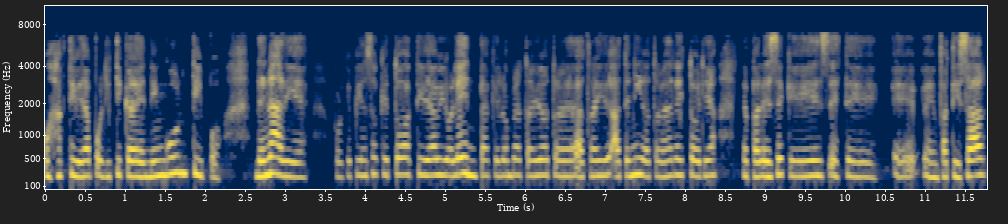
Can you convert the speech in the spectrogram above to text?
actividad política de ningún tipo, de nadie, porque pienso que toda actividad violenta que el hombre ha, traído, ha, tenido a través de la historia, me parece que es este, eh, enfatizar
